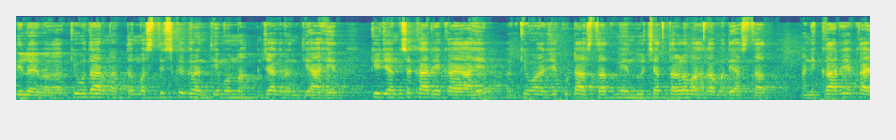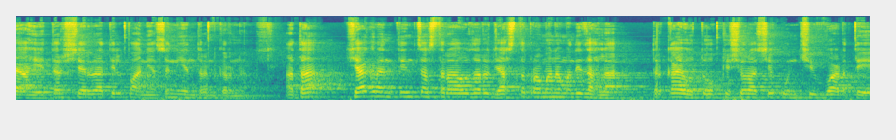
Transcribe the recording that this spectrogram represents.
दिलं आहे बघा. की उदाहरणार्थ मस्तिष्क ग्रंथी म्हणून ज्या ग्रंथी आहेत की ज्यांचं कार्य काय आहे किंवा जे कुठं असतात मेंदूच्या तळभागामध्ये असतात आणि कार्य काय आहे तर शरीरातील पाण्याचं नियंत्रण करणं. आता ह्या ग्रंथींचा स्त्राव जर जास्त प्रमाणामध्ये झाला तर काय होतो? किशोराची उंची वाढते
